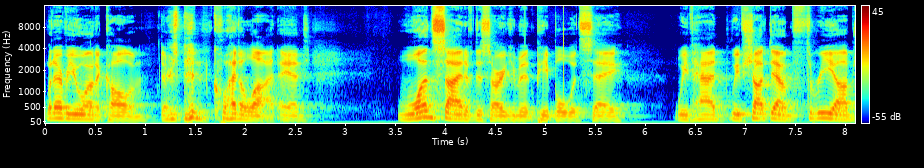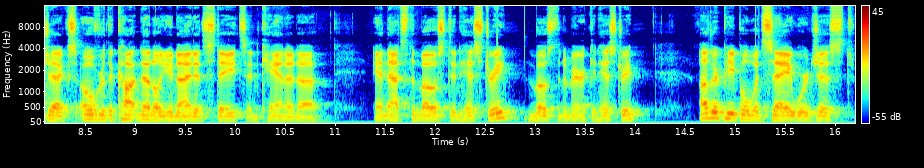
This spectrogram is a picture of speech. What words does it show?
whatever you want to call them. There's been quite a lot. And one side of this argument, people would say, We've had we've shot down three objects over the continental United States and Canada, and that's the most in history, most in American history. Other people would say we're just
